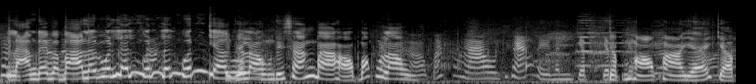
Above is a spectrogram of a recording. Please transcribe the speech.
làm đây bà bà lên quýnh lính quýnh lính quýnh trơn cái lâu thì sáng ba hộp bóc nó lâu. Nó lâu sáng thì mình chụp chụp chụp hộp mà dễ chụp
